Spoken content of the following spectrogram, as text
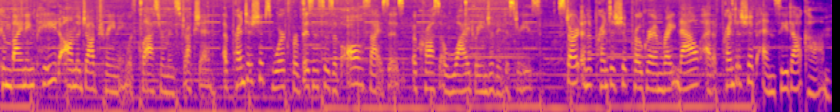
Combining paid on the job training with classroom instruction, apprenticeships work for businesses of all sizes across a wide range of industries. Start an apprenticeship program right now at apprenticeshipnc.com.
